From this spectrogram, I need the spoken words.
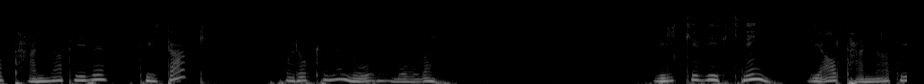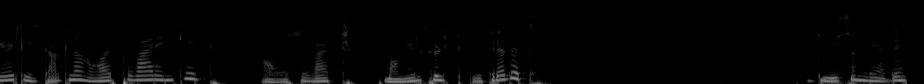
alternative tiltak for å kunne nå målet. Hvilke virkning de alternative tiltakene har på hver enkelt, har også vært mangelfullt utredet. Du som leder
